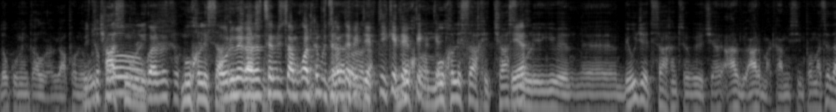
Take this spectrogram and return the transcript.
დოკუმენტალურად გაფორმებული. ჩასმული მუხლის სახით. ორივე გადაცემის წამყვანები ძამდებით ერთი კიდე ერთი. მუხლის სახით ჩასმული იგივე ბიუჯეტი სახელმწიფო ბიუჯეტი არ არ მაქვს ამის ინფორმაცია და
